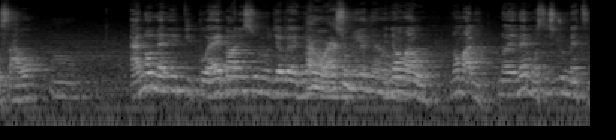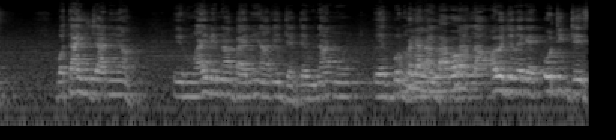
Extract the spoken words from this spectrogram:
wosawo i know many people ẹba ní sunu jẹba ẹni ọmọ ẹni ọmọ awo normally na ẹmẹ mọsi instrument. But ayija niyan irun ayi bẹ naba ẹni yan bi dẹdẹ wi nanu ẹgbọnọ nala ọbẹ jẹba ẹgẹ odi days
